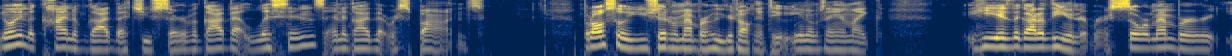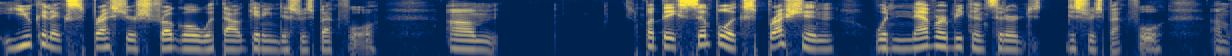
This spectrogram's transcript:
knowing the kind of God that you serve, a God that listens and a God that responds. But also, you should remember who you're talking to. You know what I'm saying? Like, He is the God of the universe. So remember, you can express your struggle without getting disrespectful. Um, but the simple expression would never be considered disrespectful. Um,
